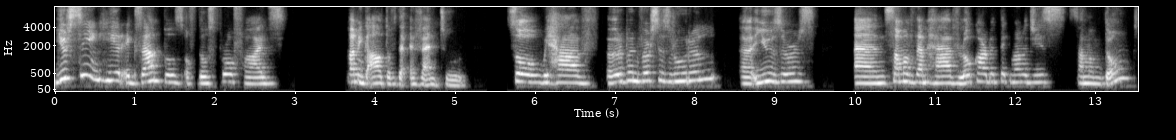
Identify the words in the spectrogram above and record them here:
You're seeing here examples of those profiles coming out of the event tool. So we have urban versus rural uh, users, and some of them have low carbon technologies, some of them don't.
